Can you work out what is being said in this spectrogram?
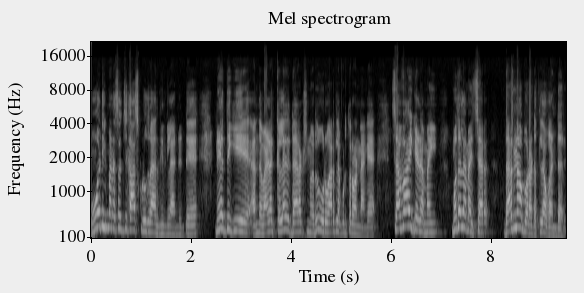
மோடி மனசு வச்சு காசு கொடுக்குறாருங்களான்ட்டு நேற்றுக்கு அந்த வழக்கில் டைரக்ஷன் வருது ஒரு வாரத்தில் கொடுத்துருவோன்னாங்க. செவ்வாய்க்கிழமை முதலமைச்சர் தர்ணா போராட்டத்தில் உட்காண்டார்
